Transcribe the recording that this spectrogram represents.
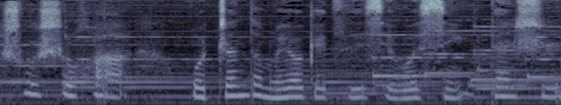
说实话，我真的没有给自己写过信，但是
